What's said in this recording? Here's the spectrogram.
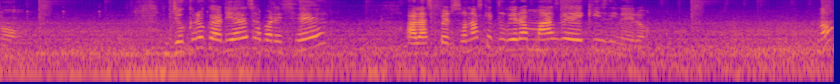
No. Yo creo que haría desaparecer a las personas que tuvieran más de X dinero. ¿No?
